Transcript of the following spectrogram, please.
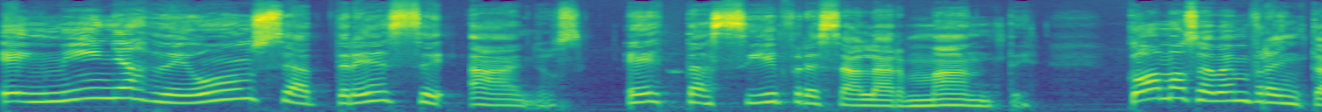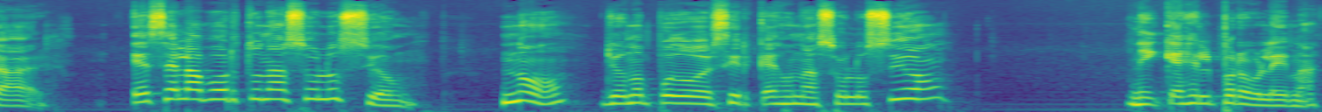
en niñas de 11 a 13 años. Esta cifra es alarmante. ¿Cómo se va a enfrentar? ¿Es el aborto una solución? No, yo no puedo decir que es una solución ni que es el problema.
